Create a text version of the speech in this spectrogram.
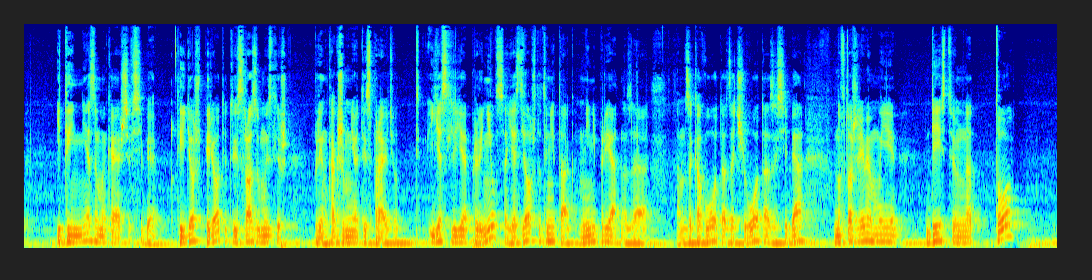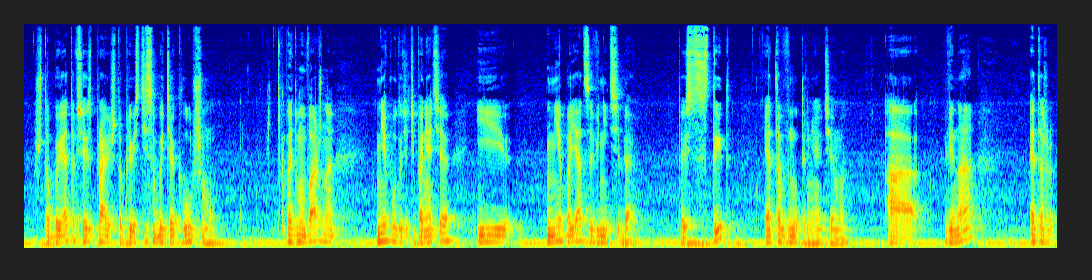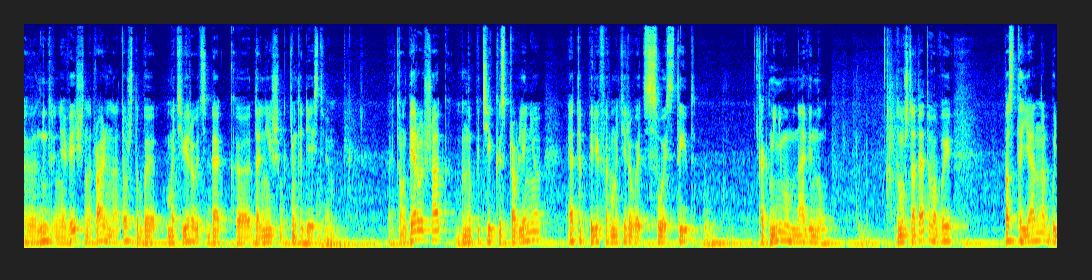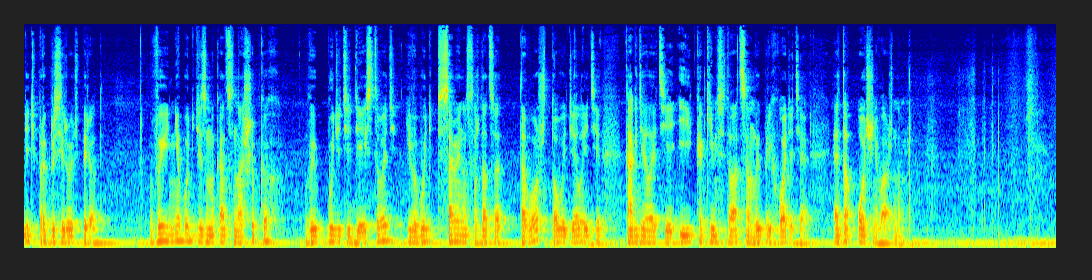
и ты не замыкаешься в себе. Ты идешь вперед, и ты сразу мыслишь, блин, как же мне это исправить? Вот если я провинился, я сделал что-то не так, мне неприятно за, там, за кого-то, за чего-то, за себя, но в то же время мы действуем на то, чтобы это все исправить, чтобы привести события к лучшему. Поэтому важно не путать эти понятия и не бояться винить себя. То есть стыд — это внутренняя тема, а вина — это э, внутренняя вещь, направленная на то, чтобы мотивировать себя к дальнейшим каким-то действиям. Поэтому первый шаг на пути к исправлению — это переформатировать свой стыд как минимум на вину. Потому что от этого вы постоянно будете прогрессировать вперед вы не будете замыкаться на ошибках, вы будете действовать, и вы будете сами наслаждаться от того, что вы делаете, как делаете и к каким ситуациям вы приходите. Это очень важно.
